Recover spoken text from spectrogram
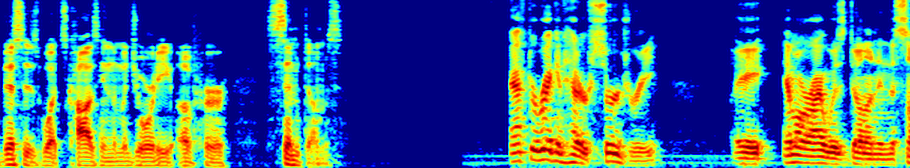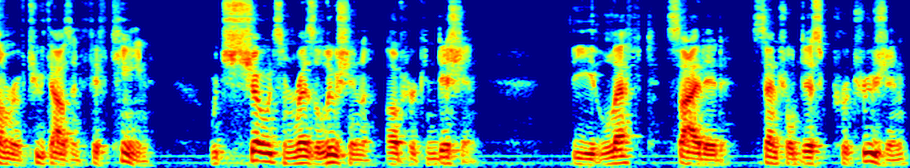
This is what's causing the majority of her symptoms. After Regan had her surgery, a MRI was done in the summer of 2015 which showed some resolution of her condition. The left-sided central disc protrusion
